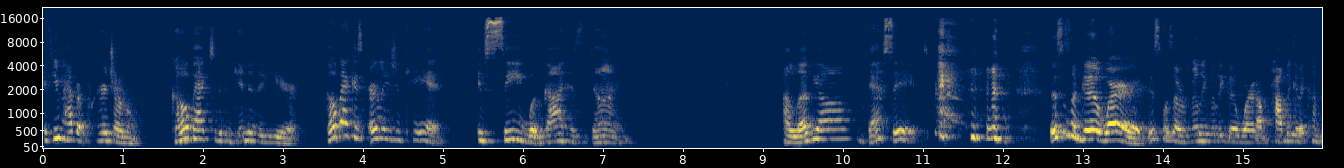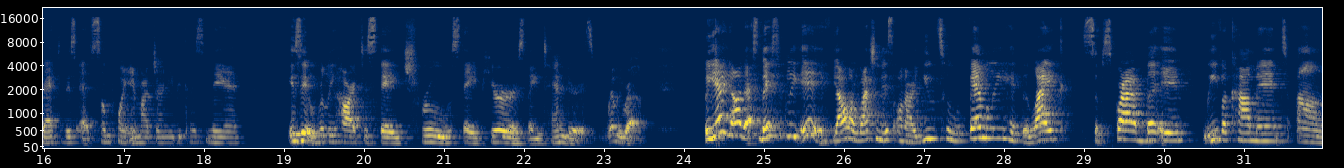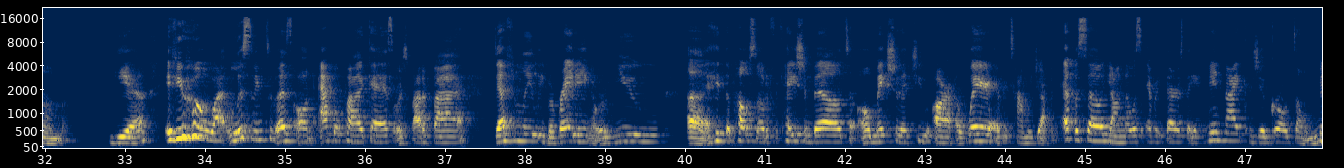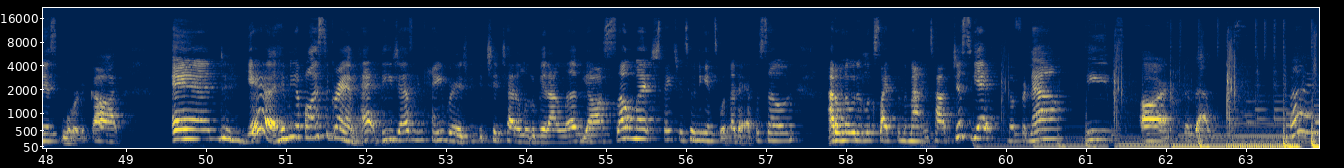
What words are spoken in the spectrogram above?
If you have a prayer journal, go back to the beginning of the year. Go back as early as you can and see what God has done. I love y'all. That's it. this is a good word. This was a really, really good word. I'm probably going to come back to this at some point in my journey because, man, is it really hard to stay true, stay pure, stay tender? It's really rough. But yeah, y'all, that's basically it. If y'all are watching this on our YouTube family, hit the like, subscribe button, leave a comment. Um, yeah. If you are listening to us on Apple Podcasts or Spotify, definitely leave a rating, a review, uh, hit the post notification bell to oh make sure that you are aware every time we drop an episode. Y'all know it's every Thursday at midnight because your girl don't miss. Glory to God. And yeah, hit me up on Instagram at the Jasmine Cambridge. We could chit chat a little bit. I love y'all so much. Thanks for tuning in to another episode. I don't know what it looks like from the mountaintop just yet, but for now, these are the valleys. Bye.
